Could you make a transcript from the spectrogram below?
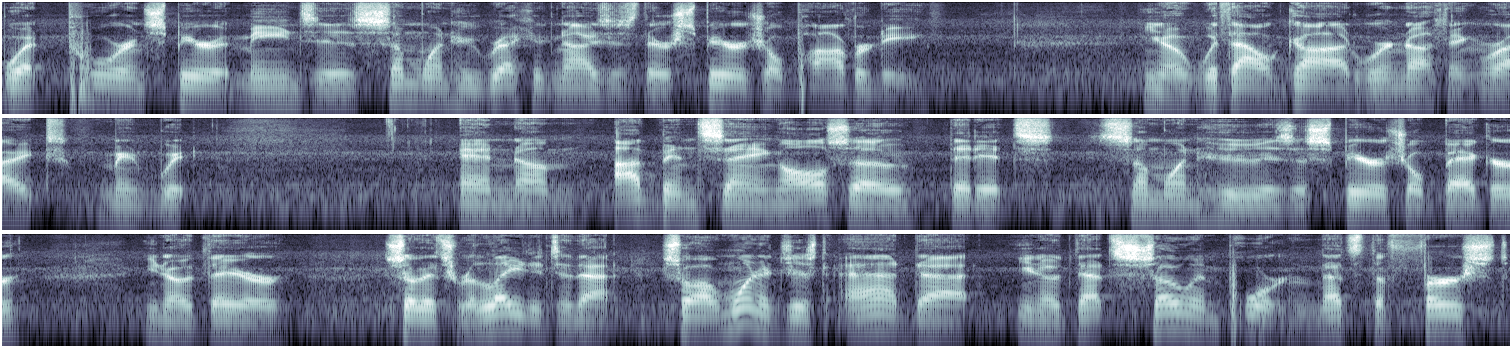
what poor in spirit means is someone who recognizes their spiritual poverty. You know, without God, we're nothing, right? I mean, we, and um, I've been saying also that it's someone who is a spiritual beggar. You know, there, so it's related to that. So I want to just add that. You know, that's so important. That's the first.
